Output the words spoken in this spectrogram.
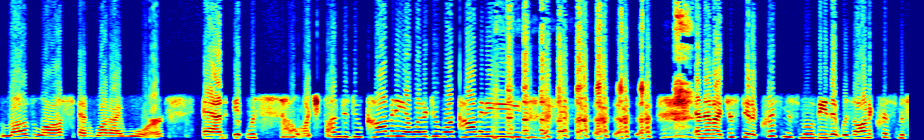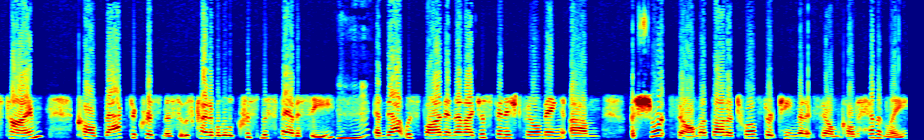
Love, Loss, and What I Wore and it was so much fun to do comedy. I want to do more comedy. and then I just did a Christmas movie that was on at Christmas time called Back to Christmas. It was kind of a little Christmas fantasy, mm-hmm. and that was fun. And then I just finished filming um, a short film, about a 12, 13 minute film called Heavenly,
